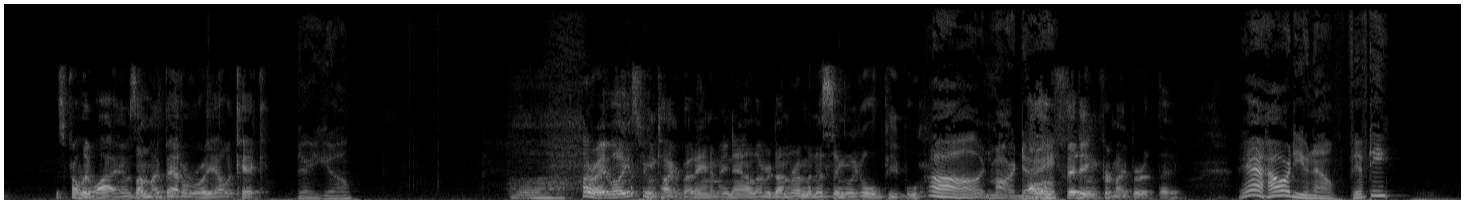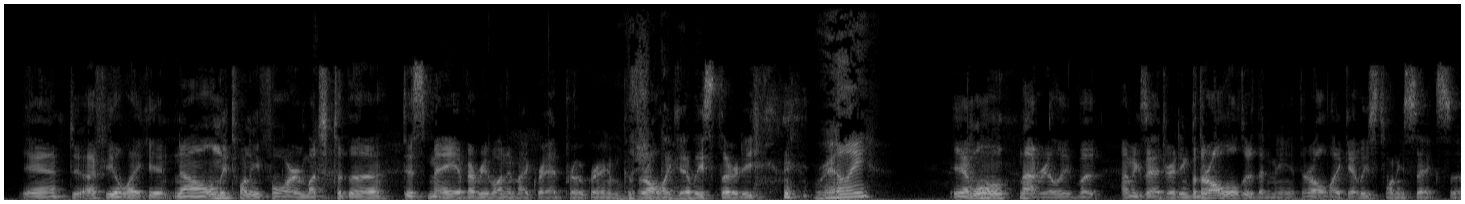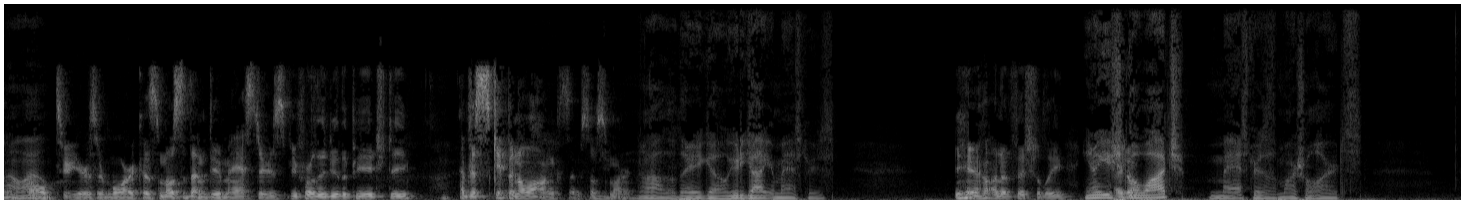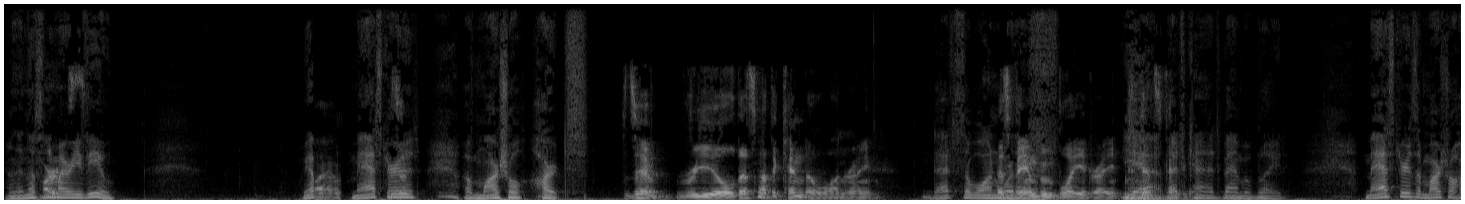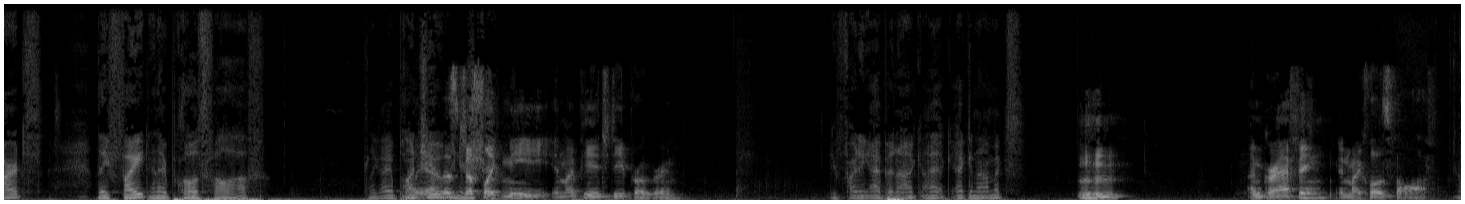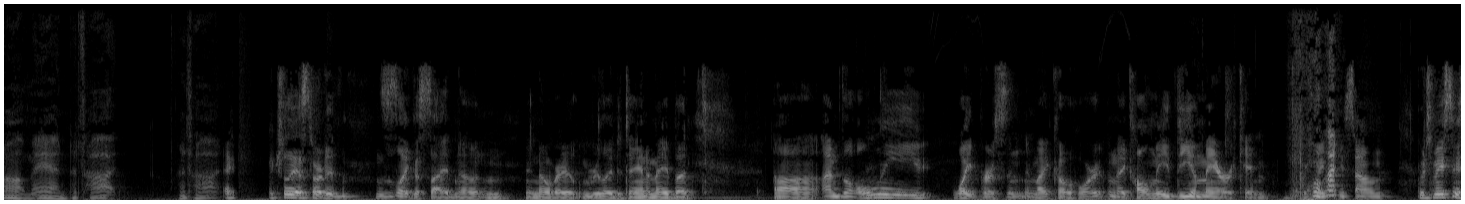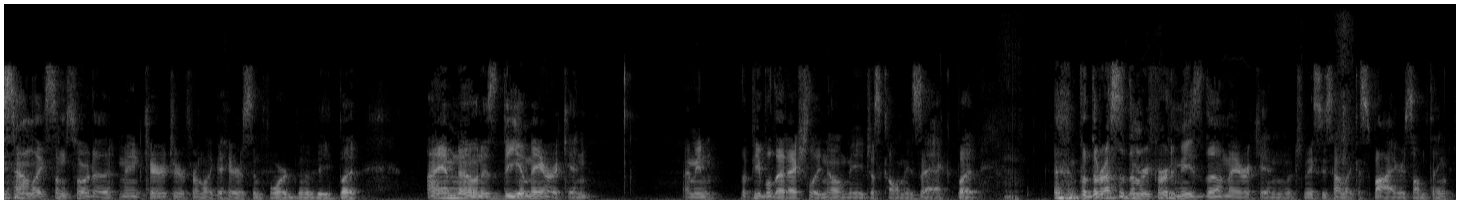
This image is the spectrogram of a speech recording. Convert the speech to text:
That's probably why I was on my battle royale kick. There you go. Uh, all right, well, I guess we can talk about anime now that we're done reminiscing like old people. Oh, my Although day. fitting for my birthday. Yeah, how old are you now? 50? Yeah, I feel like it. No, only 24, much to the dismay of everyone in my grad program, because they're all like at least 30. Really? yeah, well, not really, but I'm exaggerating. But they're all older than me. They're all like at least 26, so Oh, wow. all two years or more, because most of them do masters before they do the PhD. I'm just skipping along because I'm so smart. Oh, well, there you go. You already got your masters. Yeah, unofficially. You know, you should go watch Masters of Martial Arts, and then listen to my review. Yep, Wow. Masters of Martial Arts. Does it have real? That's not the kendo one, right? That's the one That's bamboo blade, right? Yeah, that's Kendo. kind of that's bamboo blade. Masters of Martial Arts, they fight and their clothes fall off. Like I Oh, punch yeah, you, that's just sh- like me in my PhD program. you're fighting economic, economics. Mm-hmm. I'm graphing and my clothes fell off. Oh man, that's hot. That's hot. Actually, I started. This is like a side note and, and no very related to anime, but uh, I'm the only white person in my cohort, and they call me the American, which What? makes me sound which makes me sound like some sort of main character from like a Harrison Ford movie. But I am known as the American. I mean, the people that actually know me just call me Zac, but but the rest of them refer to me as the American, which makes me sound like a spy or something.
